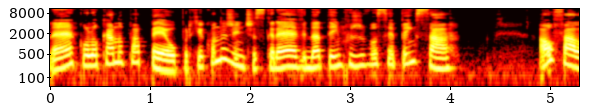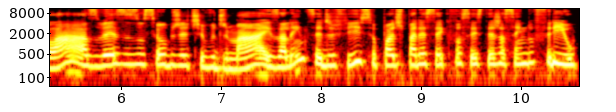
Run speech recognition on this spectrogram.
né? Colocar no papel, porque quando a gente escreve, dá tempo de você pensar. Ao falar, às vezes o seu objetivo demais, além de ser difícil, pode parecer que você esteja sendo frio.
